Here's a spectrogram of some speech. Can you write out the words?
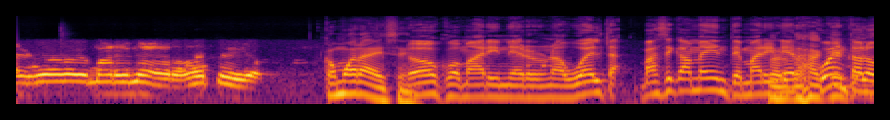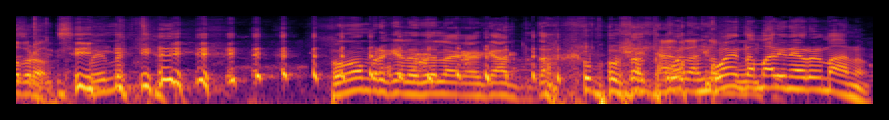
del juego de marinero, este tío? ¿Cómo era ese? Loco, marinero, una vuelta. Básicamente, marinero, cuéntalo, bro. Sí. Pon hombre que le dé la garganta. Cuenta, mucho. marinero, hermano.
